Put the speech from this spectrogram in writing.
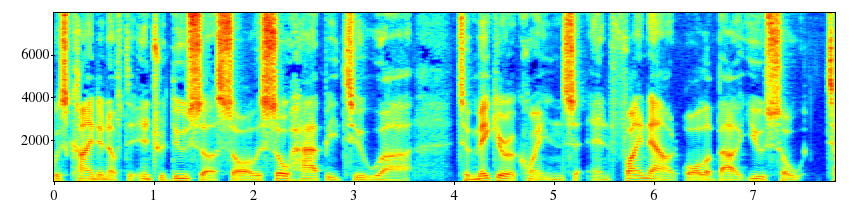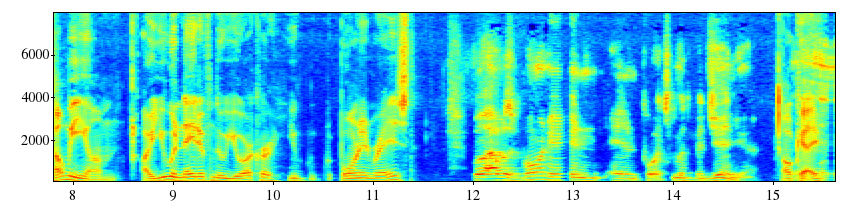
was kind enough to introduce us. So I was so happy to uh, to make your acquaintance and find out all about you. So tell me, um, are you a native New Yorker? You born and raised? Well, I was born in in Portsmouth, Virginia. Okay. And,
